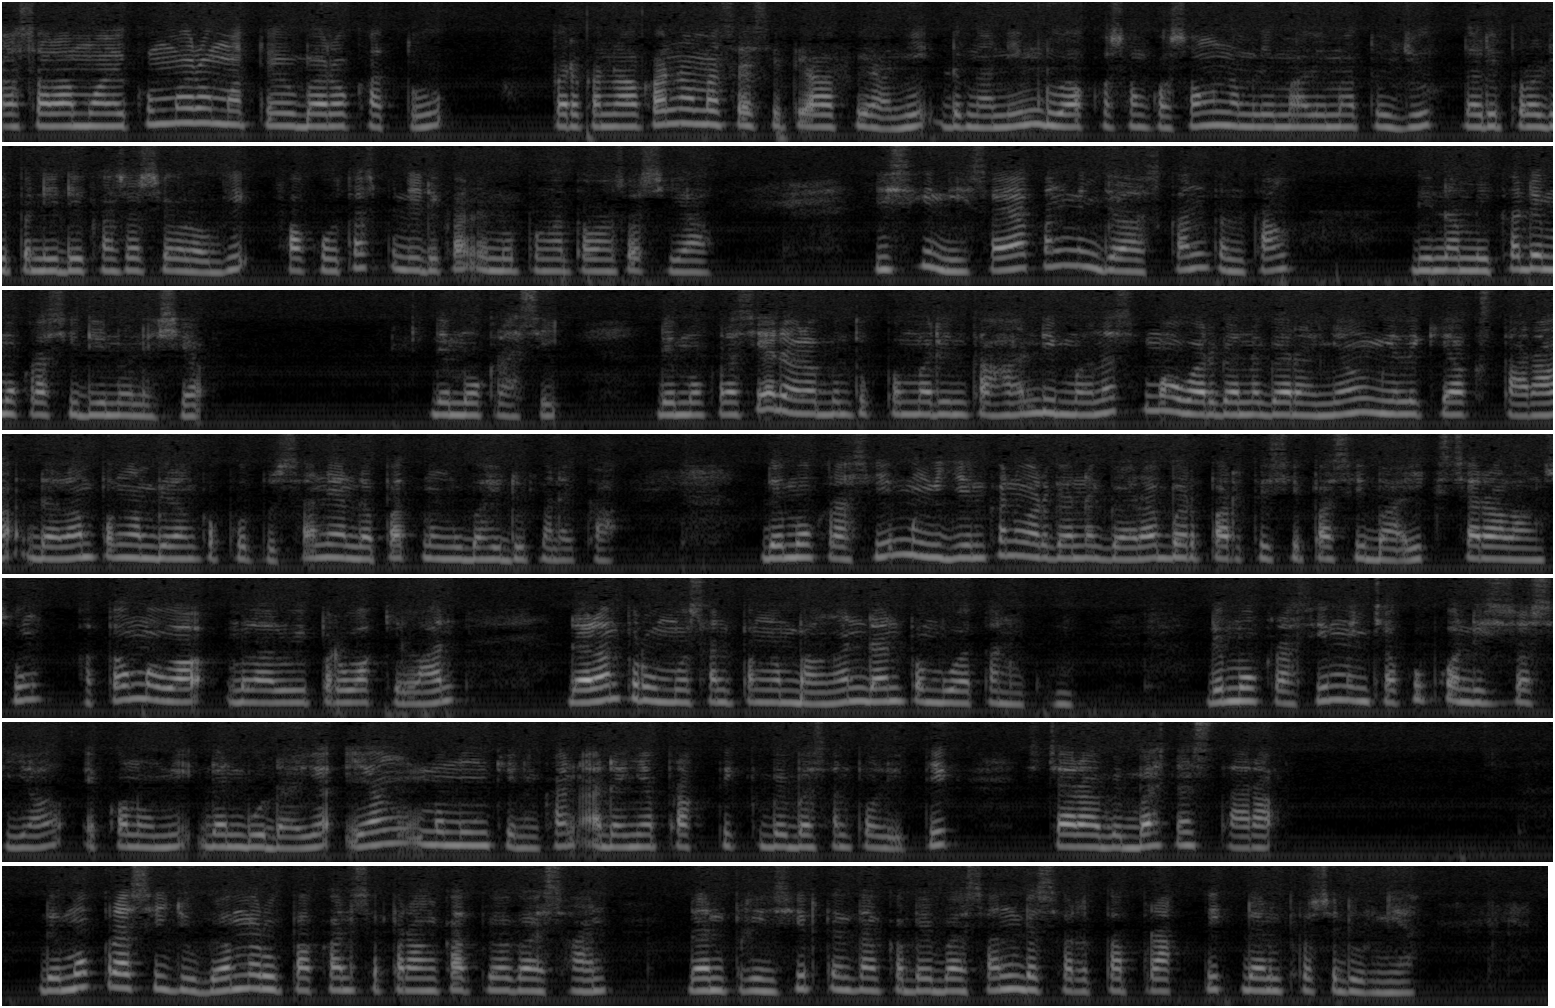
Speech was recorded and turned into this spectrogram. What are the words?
Assalamualaikum warahmatullahi wabarakatuh. Perkenalkan nama saya Siti Alfiani dengan NIM 2006557 dari Prodi Pendidikan Sosiologi, Fakultas Pendidikan Ilmu Pengetahuan Sosial. Di sini saya akan menjelaskan tentang dinamika demokrasi di Indonesia. Demokrasi. Demokrasi adalah bentuk pemerintahan di mana semua warga negaranya memiliki hak setara dalam pengambilan keputusan yang dapat mengubah hidup mereka. Demokrasi mengizinkan warga negara berpartisipasi baik secara langsung atau melalui perwakilan dalam perumusan pengembangan dan pembuatan hukum. Demokrasi mencakup kondisi sosial, ekonomi, dan budaya yang memungkinkan adanya praktik kebebasan politik secara bebas dan setara. Demokrasi juga merupakan seperangkat gagasan dan prinsip tentang kebebasan beserta praktik dan prosedurnya.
